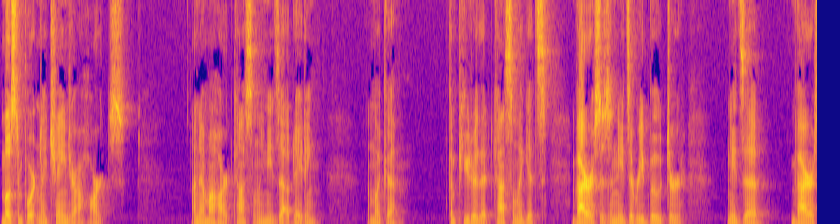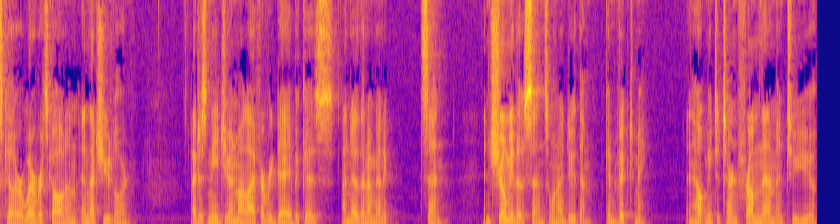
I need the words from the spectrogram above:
Most importantly, change our hearts. I know my heart constantly needs updating. I'm like a computer that constantly gets viruses and needs a reboot or needs a virus killer or whatever it's called, and, and that's you, Lord. I just need you in my life every day because I know that I'm going to sin. And show me those sins when I do them. Convict me and help me to turn from them and to you.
